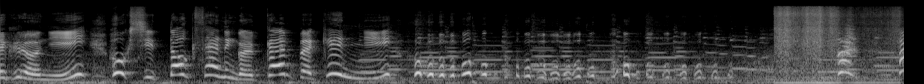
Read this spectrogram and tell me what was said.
왜 그러니? 혹시 떡 사는 걸 깜빡했니? 아, 아,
